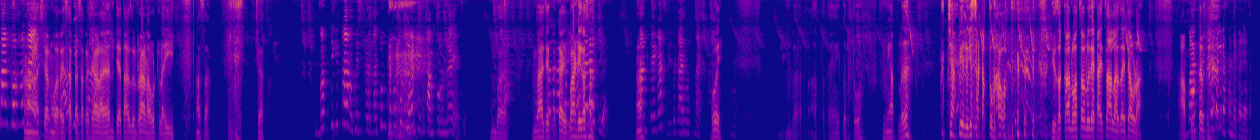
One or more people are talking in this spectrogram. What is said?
काम करून हा शनिवार आहे सकाळ सकाळ शाळा आहे आणि त्यात अजून राडा उठला ही असा. बघते की काम कशी करत नाही. तुमचं पण तुम्ही वाटते काम करून जायचं. बर. माझ्या का काय भांडे कसं हा? सांगते घासली तर काय होत नाही. होय. बर आता काय करतो? मी आपलं चहा पिलं की टाकतो गावात. हिचा कालवा चालू द्या काय चालायचा आहे तेवढा. आपण तर बाकी बसेल का संध्याकाळी आता?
